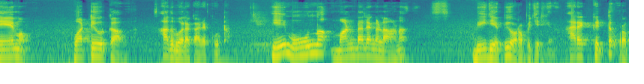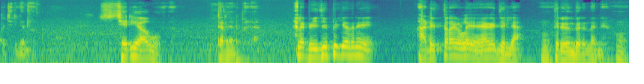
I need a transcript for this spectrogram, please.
നേമം വട്ടിയൂർക്കാവ് അതുപോലെ കഴക്കൂട്ടം. ഈ മൂന്ന് മണ്ഡലങ്ങളാണ് ബി ജെ പി ഉറപ്പിച്ചിരിക്കുന്നത്. അരക്കിട്ട് ഉറപ്പിച്ചിരിക്കുന്നത്. ശരിയാവും ഇത് തിരഞ്ഞെടുപ്പിൽ അല്ല ബി ജെ പിക്ക് അതിന് അടിത്തറയുള്ള ഏക ജില്ല. തിരുവനന്തപുരം തന്നെയാണ്.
